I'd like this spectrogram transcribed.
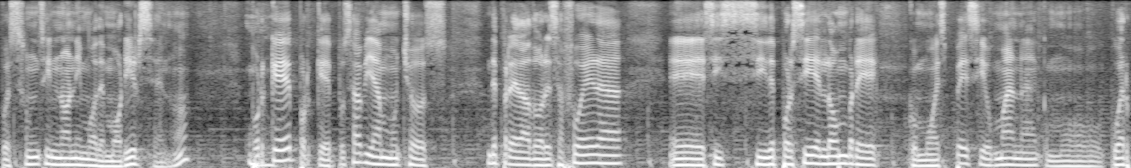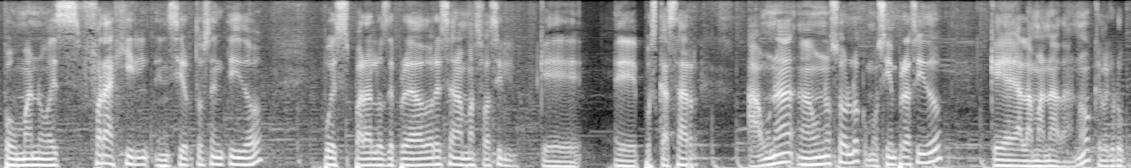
pues, un sinónimo de morirse, ¿no? ¿Por uh -huh. qué? Porque pues había muchos depredadores afuera. Eh, si, si de por sí el hombre como especie humana, como cuerpo humano es frágil en cierto sentido, pues para los depredadores era más fácil que eh, pues cazar a, una, a uno solo, como siempre ha sido, que a la manada, ¿no? Que el grupo.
